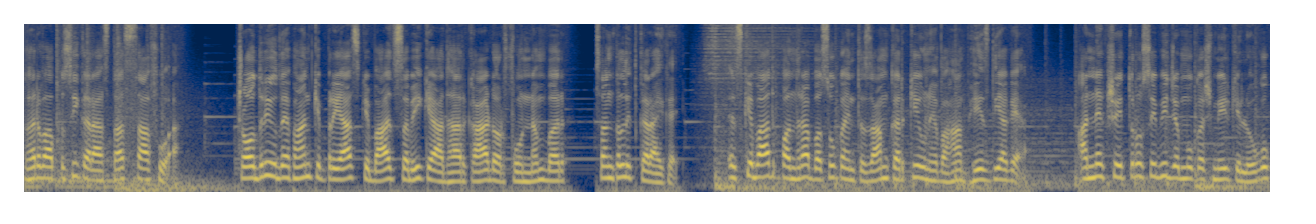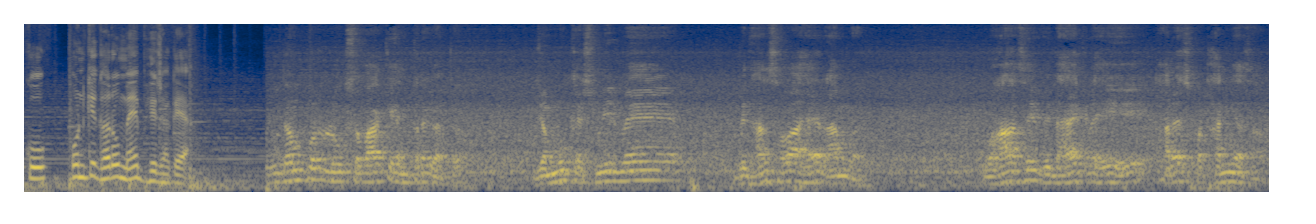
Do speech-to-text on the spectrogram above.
घर वापसी का रास्ता साफ़ हुआ। चौधरी उदयभान के प्रयास के बाद सभी के आधार कार्ड और फ़ोन नंबर संकलित कराए गए। इसके बाद पंद्रह बसों का इंतज़ाम करके उन्हें वहाँ भेज दिया गया। अन्य क्षेत्रों से भी जम्मू कश्मीर के लोगों को उनके घरों में भेजा गया। उधमपुर लोकसभा के अंतर्गत जम्मू कश्मीर में विधानसभा है रामगढ़। वहाँ से विधायक रहे आर एस पठानिया साहब।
